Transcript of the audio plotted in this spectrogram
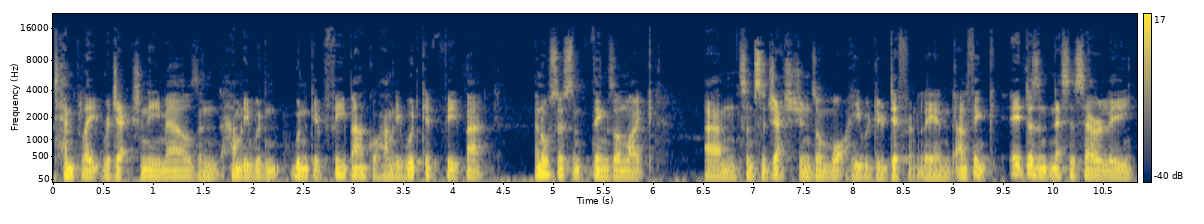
template rejection emails, and how many wouldn't wouldn't give feedback, or how many would give feedback, and also some things on like um, some suggestions on what he would do differently. And I think it doesn't necessarily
